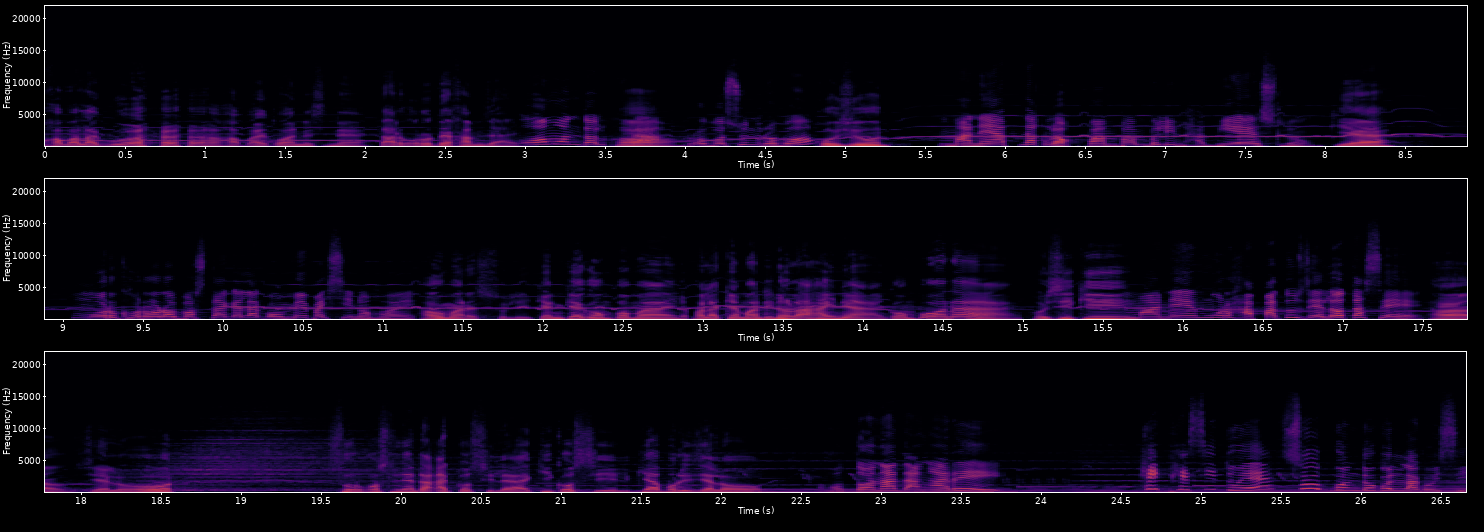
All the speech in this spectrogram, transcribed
খাব লাগব। হাপাই কোৱা নিচিনা। তাৰ ঘৰতে খাম যায়। অ মণ্ডল খুৰা। ৰ'বচোন ৰ'ব। কৈছোন মানে আপোনাক লগ পাম পাম বুলি ভাবিয়ে আছিলো। কিয়া? মোৰ ঘৰৰ অৱস্থা গেলা গমেই পাইছি নহয়। হাও মাৰে চলি কেনকে গম পামাই এফালে কিমান দিন হ'ল আহাই নাই গম পোৱা নাই? হৈছে কি? মানে মোৰ হাপাটো জেলত আছে। হাও জেলত? চুৰ কৰিছিল নে ডাকাত কৰিছিলে কি কৰিছিল কিয়া পৰি জেলত ঘটনা ডাঙাৰেই সেই ফেঁচিটোৱে চব গণ্ডগোল লাগাইছি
